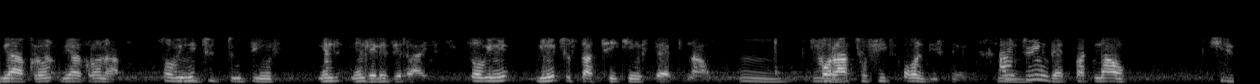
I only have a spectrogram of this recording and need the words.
we are grown we are grown up, so Mm. we need to do things right. So we need we need to start taking steps now Mm. for us to fix all these things. I'm doing that, but now she's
